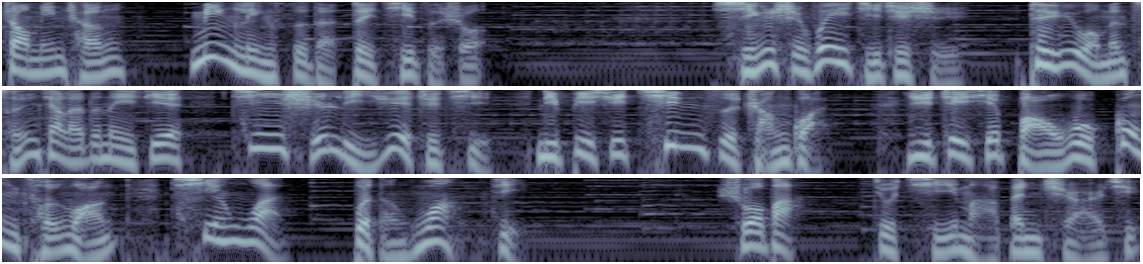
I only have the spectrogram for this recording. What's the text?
赵明诚命令似的对妻子说：“形势危急之时，对于我们存下来的那些金石礼乐之器，你必须亲自掌管。”与这些宝物共存亡，千万不能忘记。说罢，就骑马奔驰而去。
